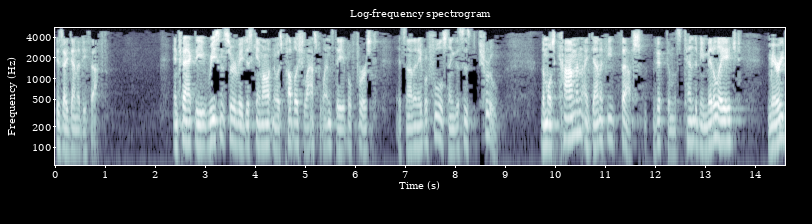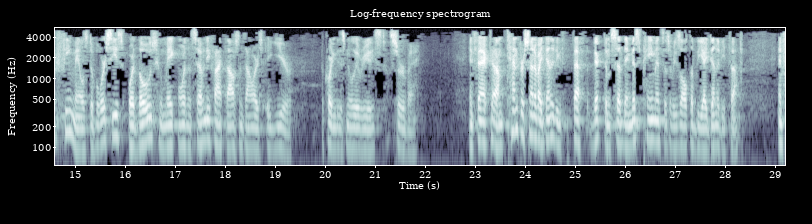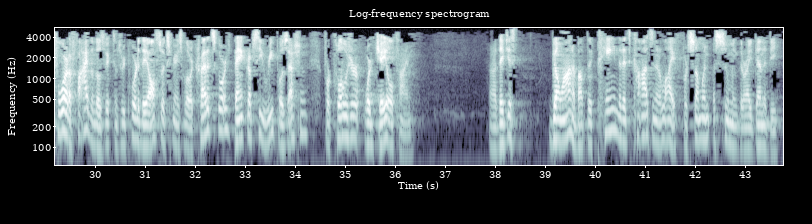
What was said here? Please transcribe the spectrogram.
is identity theft. In fact, the recent survey just came out and it was published last Wednesday, April 1st. It's not an April Fool's thing, this is true. The most common identity thefts victims tend to be middle aged, married females, divorcees, or those who make more than $75,000 a year, according to this newly released survey. In fact, um, 10% of identity theft victims said they missed payments as a result of the identity theft. And four out of five of those victims reported they also experienced lower credit scores, bankruptcy, repossession, foreclosure, or jail time. Uh, they just go on about the pain that it's caused in their life for someone assuming their identity.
